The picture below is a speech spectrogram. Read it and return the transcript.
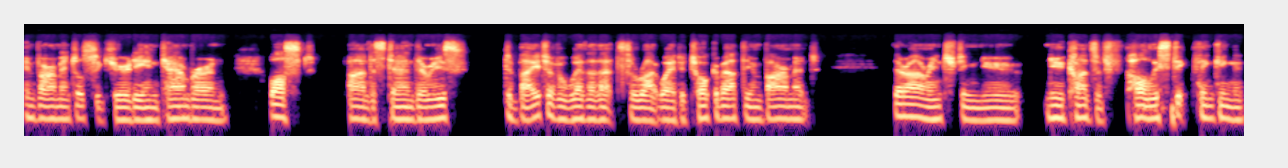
environmental security in Canberra, and whilst I understand there is debate over whether that's the right way to talk about the environment, there are interesting new new kinds of holistic thinking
